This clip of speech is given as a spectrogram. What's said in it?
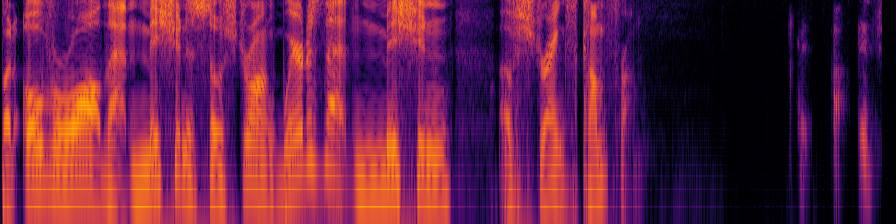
but overall that mission is so strong. Where does that mission of strength come from? Uh, it's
